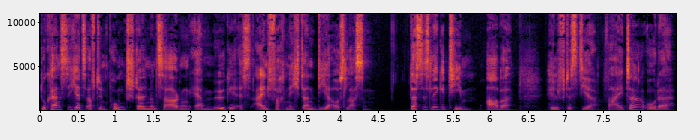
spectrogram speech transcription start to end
Du kannst dich jetzt auf den Punkt stellen und sagen, er möge es einfach nicht an dir auslassen. Das ist legitim, aber hilft es dir weiter oder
